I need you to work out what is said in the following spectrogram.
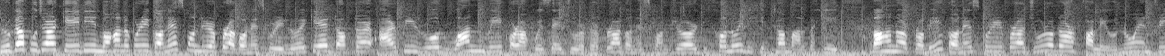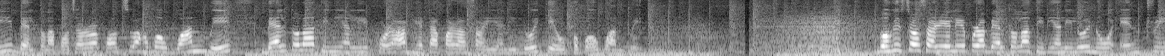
দুৰ্গা পূজাৰ কেইদিন মহানগৰীৰ গণেশ মন্দিৰৰ পৰা গণেশগুৰিলৈকে doctor R P road one way কৰা হৈছে জু ৰোডৰ পৰা গণেশ মন্দিৰৰ দিশলৈ নিষিদ্ধ মালবাহী। বাহনৰ প্ৰৱেশ গণেশগুৰিৰ পৰা জু ৰোডৰ ফালেও। ন' এণ্ট্ৰি বেলতলা বজাৰৰ পথছোৱা হ'ব ওৱান ৱে বেলতলা তিনিআলিৰ পৰা ভেটাপাৰা চাৰিআলিলৈকেও হ'ব ওৱান ৱে বশিষ্ঠ চাৰিআলিৰ পৰা বেলতলা তিনিআলিলৈ ন' এণ্ট্ৰি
